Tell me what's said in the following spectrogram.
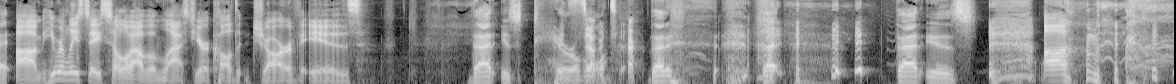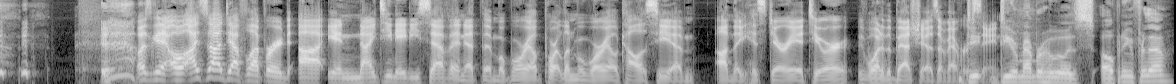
Eh. Um, he released a solo album last year called Jarv Is. That is terrible. so terrible. That is that that is I was gonna. Oh, I saw Def Leppard uh, in 1987 at the Memorial Portland Memorial Coliseum on the Hysteria tour. One of the best shows I've ever do, seen. do you remember who was opening for them?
